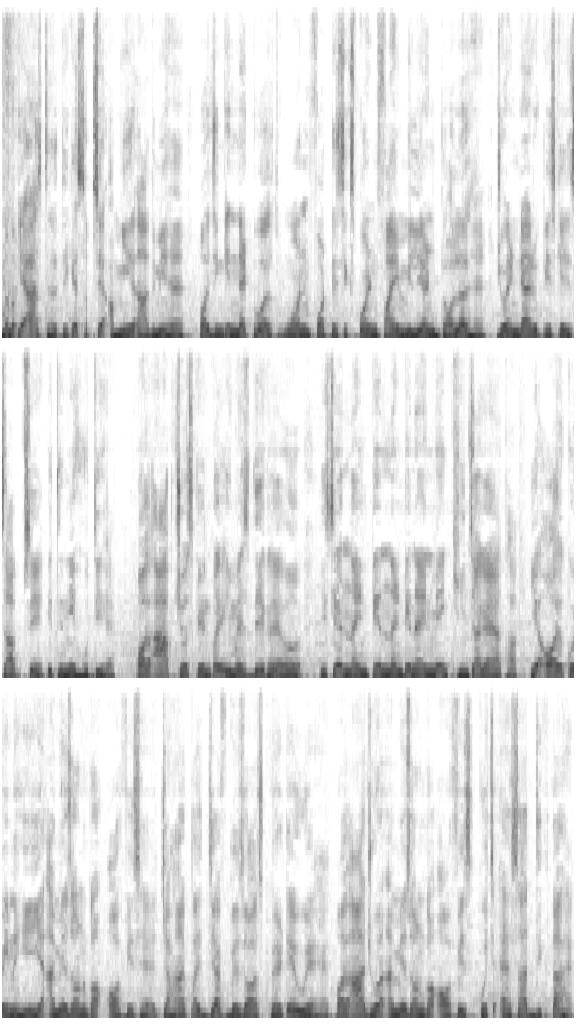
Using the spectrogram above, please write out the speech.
नंबर के आज धरती के सबसे अमीर आदमी हैं और जिनकी नेटवर्थ 146.5 मिलियन डॉलर हैं, जो इंडिया रुपीस के हिसाब से इतनी होती है। और आप जो स्क्रीन पर इमेज देख रहे हो, इसे 1999 में खींचा गया था। ये और कोई नहीं, ये अमेजोन का ऑफ़िस है, जहाँ पर जेफ बेजोस बैठे हुए हैं। और आज वो अमेजोन का ऑफ़िस कुछ ऐसा दिखता है।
